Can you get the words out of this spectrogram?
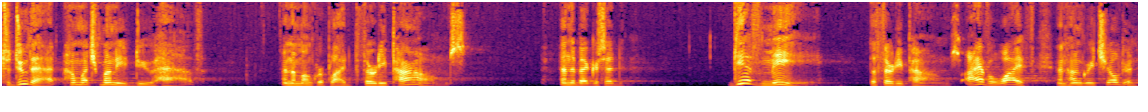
To do that, how much money do you have? And the monk replied, 30 pounds. And the beggar said, Give me the 30 pounds. I have a wife and hungry children.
